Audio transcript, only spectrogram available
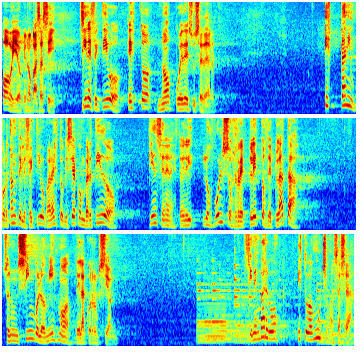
Obvio que no pasa así. Sin efectivo, esto no puede suceder. Es tan importante el efectivo para esto que se ha convertido, piensen en esto, en los bolsos repletos de plata son un símbolo mismo de la corrupción. Sin embargo, esto va mucho más allá.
